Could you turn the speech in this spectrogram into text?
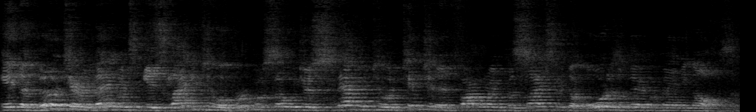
in the military language, it's likened to a group of soldiers snapping to attention and following precisely the orders of their commanding officer.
